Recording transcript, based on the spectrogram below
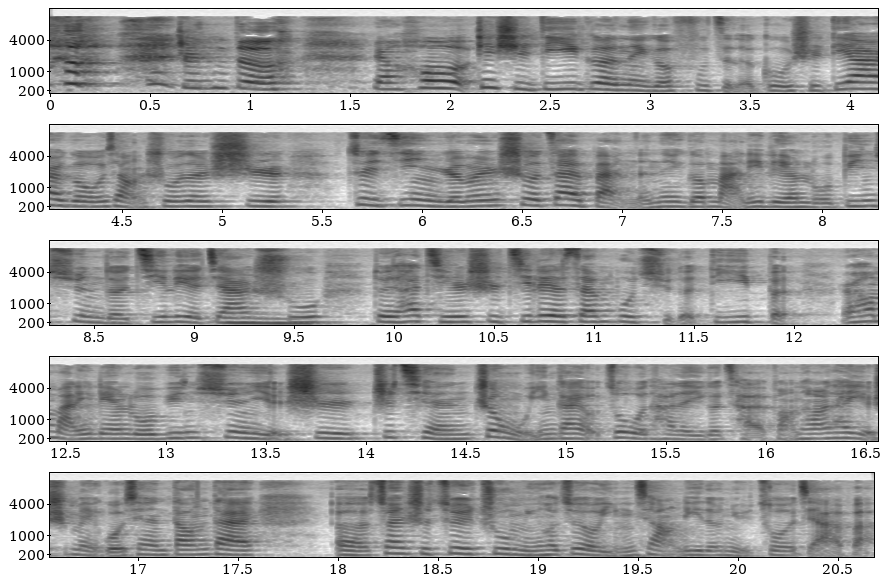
真的。然后这是第一个那个父子的故事。第二个我想说的是，最近人文社再版的那个玛丽莲·罗宾逊的《激烈家书》，对它其实是《激烈三部曲》的第一本。然后玛丽莲·罗宾逊也是之前正午应该有做过她的一个采访，她说她也是美国现在当代。呃，算是最著名和最有影响力的女作家吧。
